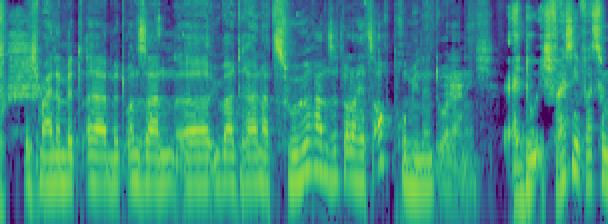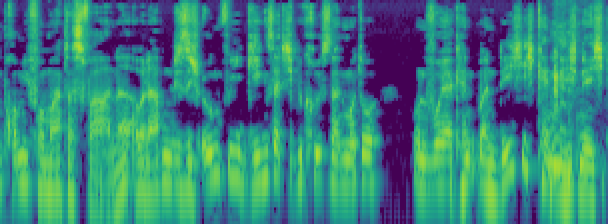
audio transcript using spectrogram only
ich meine, mit, äh, mit unseren äh, über 300 Zuhörern sind wir doch jetzt auch prominent, oder nicht? Ey, du, ich weiß nicht, was für ein Promi-Format das war, ne? Aber da haben die sich irgendwie gegenseitig begrüßt nach dem Motto, und woher kennt man dich? Ich kenne dich nicht.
